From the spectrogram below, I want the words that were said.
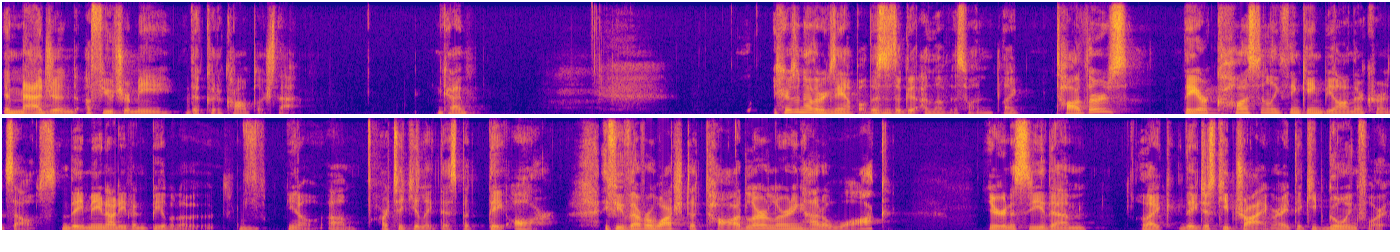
imagined a future me that could accomplish that. Okay. Here's another example. This is a good, I love this one. Like toddlers, they are constantly thinking beyond their current selves. They may not even be able to, you know, um, articulate this, but they are. If you've ever watched a toddler learning how to walk, you're going to see them like they just keep trying, right? They keep going for it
